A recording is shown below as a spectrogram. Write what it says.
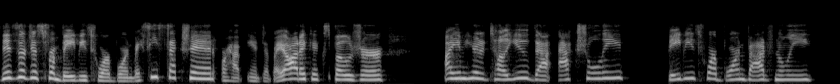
these are just from babies who are born by C-section or have antibiotic exposure. I am here to tell you that actually babies who are born vaginally,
